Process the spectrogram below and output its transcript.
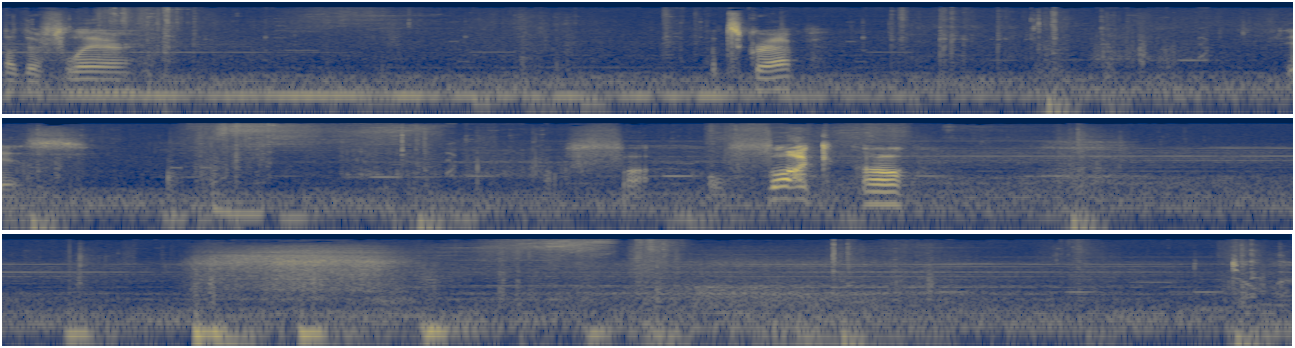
Another flare. That's scrap. Yes. Oh fuck. Oh fuck! Oh. Don't move.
